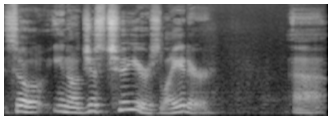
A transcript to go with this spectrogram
so, you know, just two years later, uh,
